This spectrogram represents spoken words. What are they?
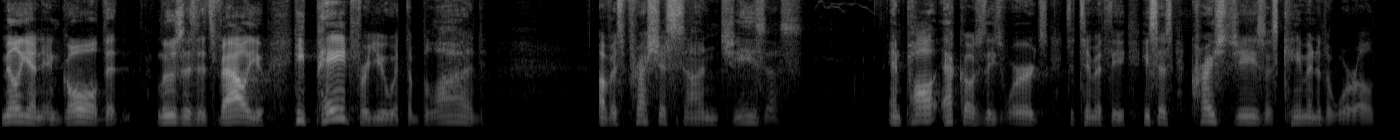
million in gold that loses its value. He paid for you with the blood of his precious son, Jesus. And Paul echoes these words to Timothy. He says, Christ Jesus came into the world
